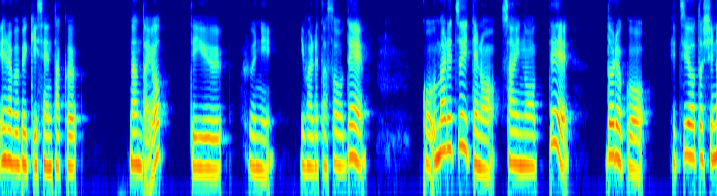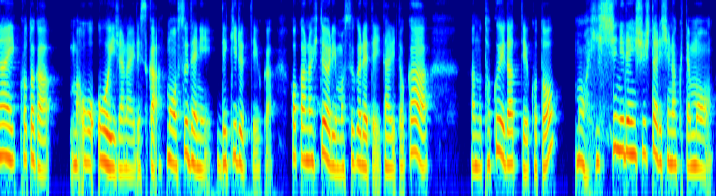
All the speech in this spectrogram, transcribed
選ぶべき選択なんだよっていう風に言われたそうで、こう生まれついての才能って努力を必要としないことが、まあ、多いじゃないですか。もうすでにできるっていうか、他の人よりも優れていたりとか、あの得意だっていうこと、もう必死に練習したりしなくても、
